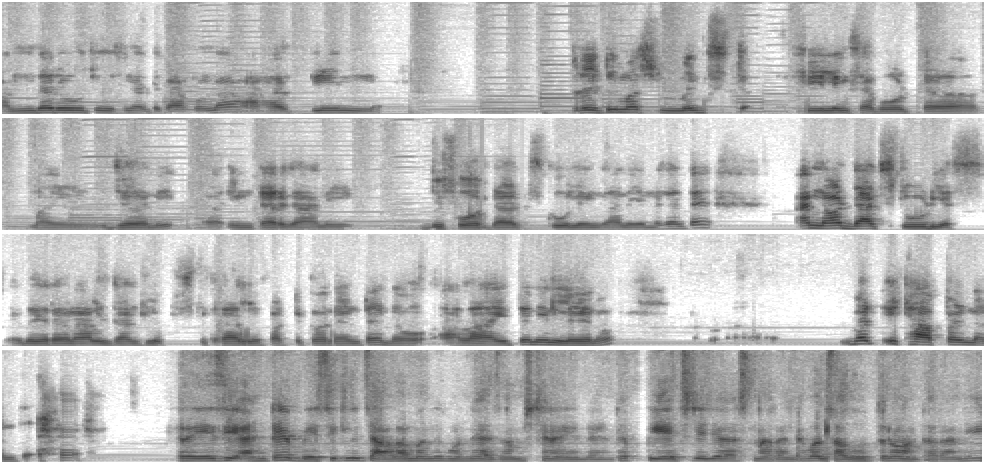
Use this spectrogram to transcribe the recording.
అందరూ చూసినట్టు కాకుండా I have been pretty much mixed feelings about my journey inter కానీ బిఫోర్ దాట్ స్కూలింగ్ కానీ ఎందుకంటే ఐఎమ్ నాట్ దాట్ స్టూడియస్ ఏదో ఇరవై నాలుగు గంటలు పుస్తకాలు పట్టుకొని అంటే అలా అయితే నేను లేను. బట్ ఇట్ హ్యాపెండ్ అంతే. క్రేజీ. అంటే బేసిక్లీ చాలా మందికి ఉండే అజంప్షన్ ఏంటంటే పిహెచ్డి చేస్తున్నారంటే వాళ్ళు చదువుతూనే ఉంటారని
